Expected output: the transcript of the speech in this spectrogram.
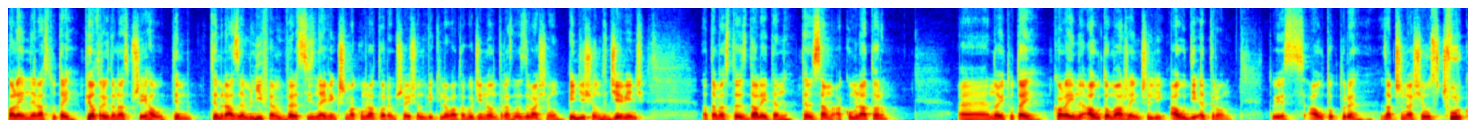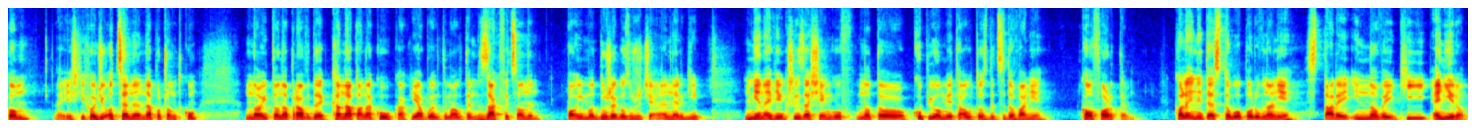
kolejny raz tutaj Piotrek do nas przyjechał, tym, tym razem Leafem w wersji z największym akumulatorem, 62 kWh, on teraz nazywa się 59 Natomiast to jest dalej ten, ten sam akumulator. E, No i tutaj kolejny auto marzeń, czyli Audi e-tron. Tu jest auto, które zaczyna się z czwórką, e, jeśli chodzi o cenę na początku. No i to naprawdę kanapa na kółkach. Ja byłem tym autem zachwycony. Pomimo dużego zużycia energii, nie największych zasięgów, no to kupiło mnie to auto zdecydowanie komfortem. Kolejny test to było porównanie starej i nowej Kii Eniro.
